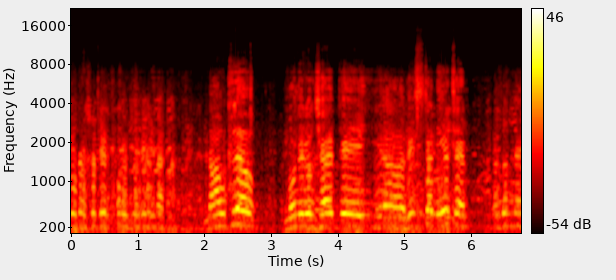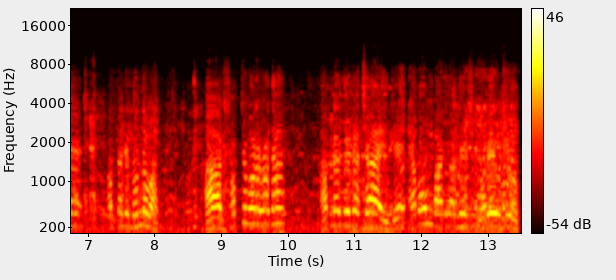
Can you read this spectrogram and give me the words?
প্রকাশকের খরচ উঠে কিনা। না উঠলেও মনিরুল সাহেব যে এই রিস্কটা নিয়েছেন সেজন্য আপনাকে ধন্যবাদ। আর সবচেয়ে বড় কথা, আমরা যেটা চাই যে এমন বাংলাদেশ গড়ে উঠুক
